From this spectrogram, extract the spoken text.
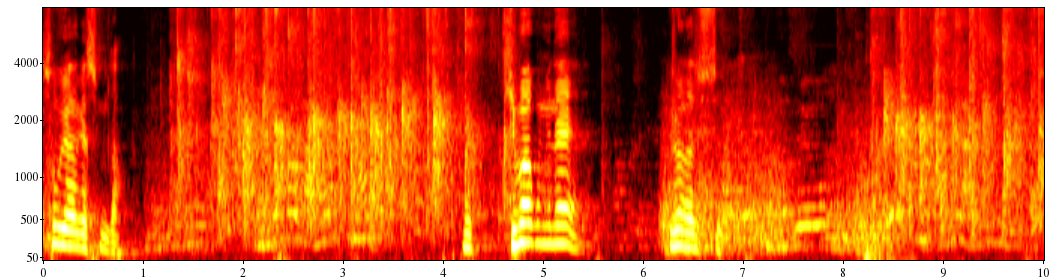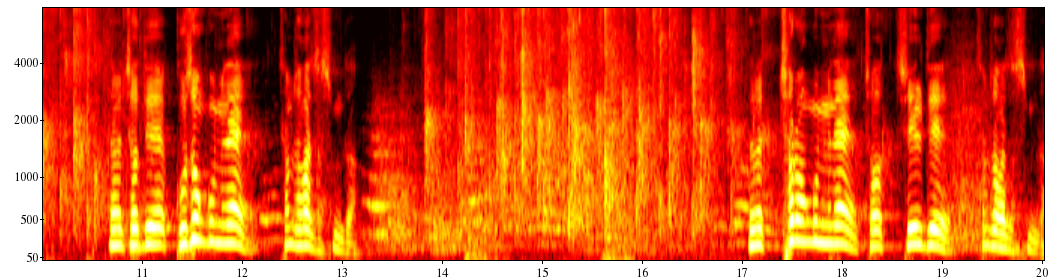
소개하겠습니다. 네, 김하구민회 일어나 주시죠. 네, 저 뒤에 고성구민회 참석하셨습니다. 그다음에 철원구민회 저 제일 뒤에 참석하셨습니다.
